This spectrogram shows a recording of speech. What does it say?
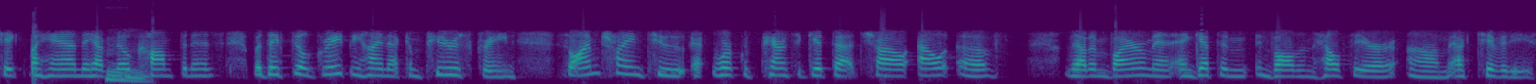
shake my hand. They have mm-hmm. no confidence, but they feel great behind that computer screen. So I'm trying to work with parents to get that child out of that environment and get them involved in healthier um, activities.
